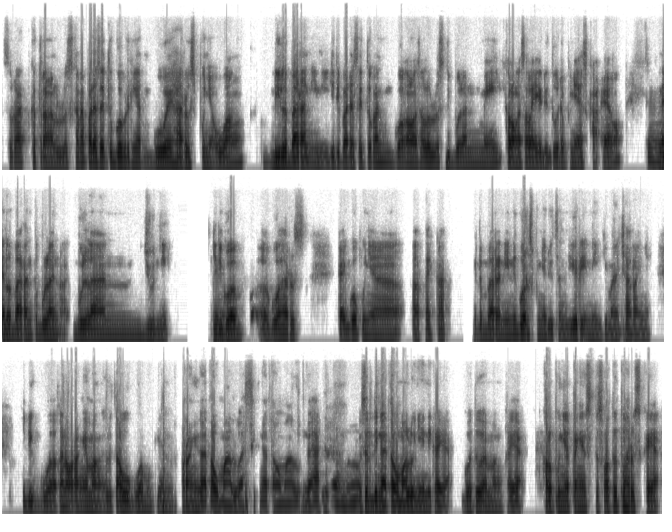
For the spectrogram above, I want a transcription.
surat keterangan lulus karena pada saat itu gue berniat gue harus punya uang di Lebaran ini. Jadi pada saat itu kan gue kalau nggak salah lulus di bulan Mei, kalau nggak salah ya itu udah punya SKL. Hmm. Dan Lebaran tuh bulan bulan Juni. Jadi gue uh, gue harus kayak gue punya uh, tekad Lebaran ini gue harus punya duit sendiri nih gimana caranya. Jadi gue kan orangnya emang lu tahu gue mungkin orangnya nggak tahu malu asik nggak tahu malu nggak. Ya, maksudnya nggak tahu malunya ini kayak gue tuh emang kayak kalau punya pengen sesuatu tuh harus kayak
